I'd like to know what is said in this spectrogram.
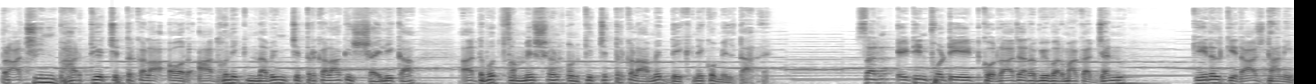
प्राचीन भारतीय चित्रकला और आधुनिक नवीन चित्रकला की शैली का अद्भुत सम्मिश्रण उनकी चित्रकला में देखने को मिलता है। सन 1848 को राजा रवि वर्मा का जन्म केरल की राजधानी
